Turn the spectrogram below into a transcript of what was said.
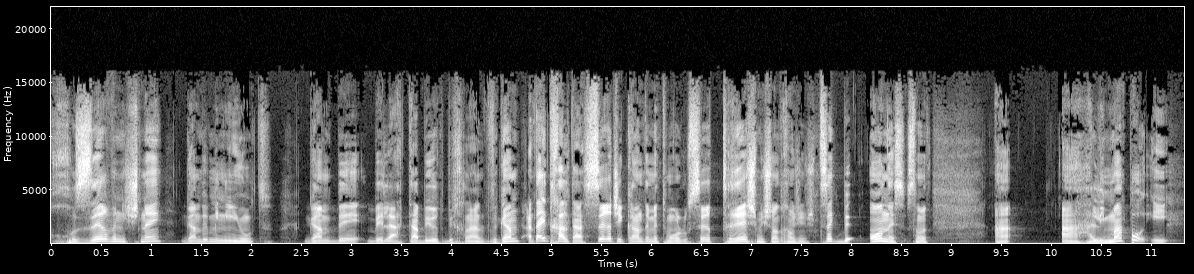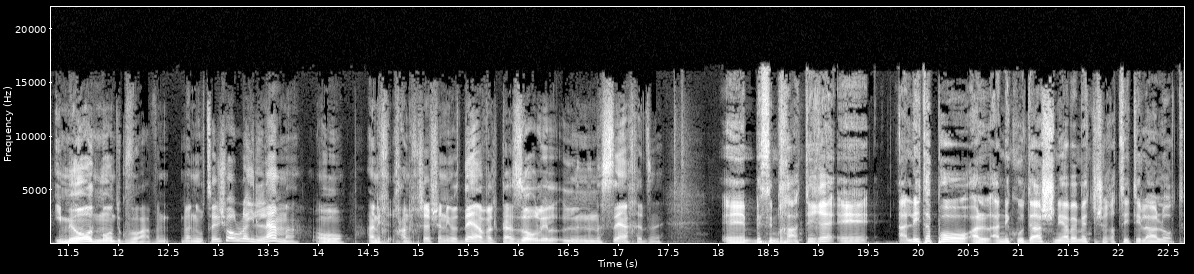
חוזר ונשנה גם במיניות. גם ב- בלהט"ביות בכלל, וגם, אתה התחלת, הסרט שהקרנתם אתמול הוא סרט טראש משנות ה-50, שמתעסק באונס, זאת אומרת, ההלימה פה היא, היא מאוד מאוד גבוהה, ואני רוצה לשאול אולי למה, או אני, אני חושב שאני יודע, אבל תעזור לי לנסח את זה. אה, בשמחה. תראה, אה, עלית פה על הנקודה השנייה באמת שרציתי להעלות.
